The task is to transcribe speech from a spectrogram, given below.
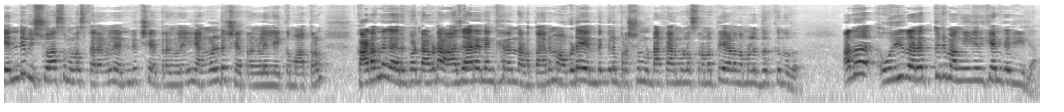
എന്റെ വിശ്വാസമുള്ള സ്ഥലങ്ങളിൽ എന്റെ ക്ഷേത്രങ്ങളിൽ ഞങ്ങളുടെ ക്ഷേത്രങ്ങളിലേക്ക് മാത്രം കടന്നു കയറിക്കൊണ്ട് അവിടെ ആചാര ലംഘനം നടത്താനും അവിടെ എന്തെങ്കിലും പ്രശ്നം ഉണ്ടാക്കാനുമുള്ള ശ്രമത്തെയാണ് നമ്മൾ എതിർക്കുന്നത്. അത് ഒരു തരത്തിലും അംഗീകരിക്കാൻ കഴിയില്ല.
